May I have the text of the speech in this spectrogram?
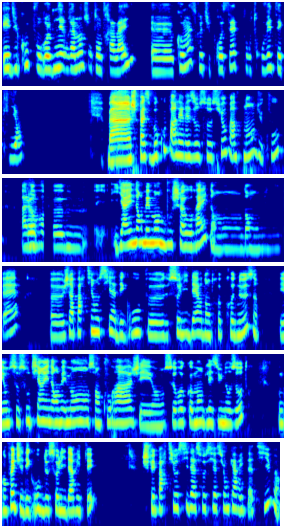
Et du coup, pour revenir vraiment sur ton travail, euh, comment est-ce que tu procèdes pour trouver tes clients? Ben, je passe beaucoup par les réseaux sociaux maintenant, du coup. Alors, euh, il y a énormément de bouche à oreille dans mon, dans mon univers. Euh, j'appartiens aussi à des groupes euh, solidaires d'entrepreneuses et on se soutient énormément, on s'encourage et on se recommande les unes aux autres. Donc, en fait, j'ai des groupes de solidarité. Je fais partie aussi d'associations caritatives.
